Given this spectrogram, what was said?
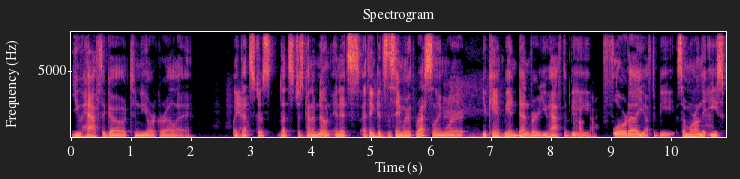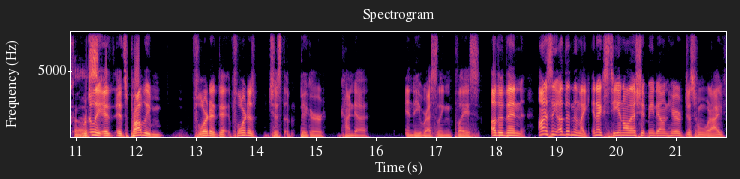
you have to go to New York or LA. Like Yeah. that's just that's just kind of known. And it's I think it's the same way with wrestling mm. where you can't be in Denver, you have to oh, be no. Florida, you have to be somewhere on the East Coast. Really, it, it's probably Florida. Florida's just a bigger kind of indie wrestling place. Other than honestly, other than like NXT and all that shit being down here, just from what I've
